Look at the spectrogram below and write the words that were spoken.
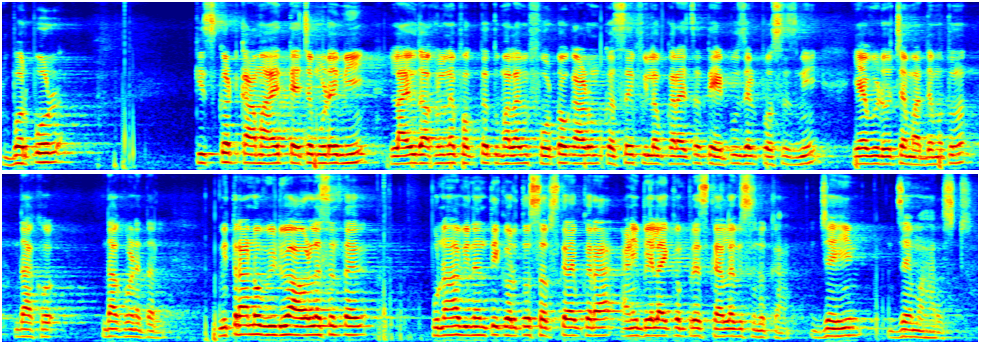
भरपूर किचकट काम आहेत. त्याच्यामुळे मी लाईव्ह दाखवलं नाही. फक्त तुम्हाला मी फोटो काढून कसं फिलअप करायचं ते ए टू झेड प्रोसेस मी या व्हिडिओच्या माध्यमातून दाखव दाखवण्यात आलं. मित्रांनो व्हिडिओ आवडला असेल तर पुन्हा विनंती करतो सबस्क्राईब करा आणि बेल आयकन प्रेस करायला विसरू नका. जय हिंद जय महाराष्ट्र.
